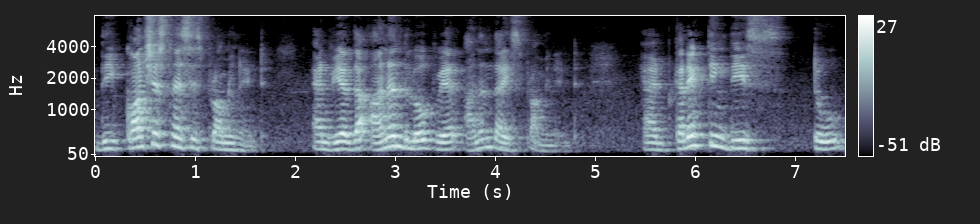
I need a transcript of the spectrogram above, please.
the consciousness is prominent. And we have the Anand Lok, where Ananda is prominent. And connecting these to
